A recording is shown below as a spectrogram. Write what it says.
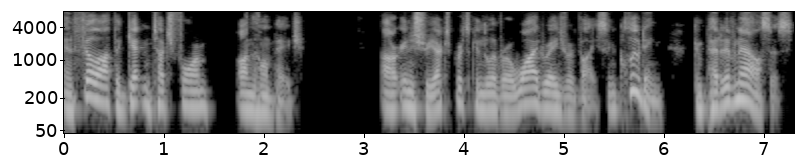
and fill out the Get in Touch form on the homepage. Our industry experts can deliver a wide range of advice, including competitive analysis,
